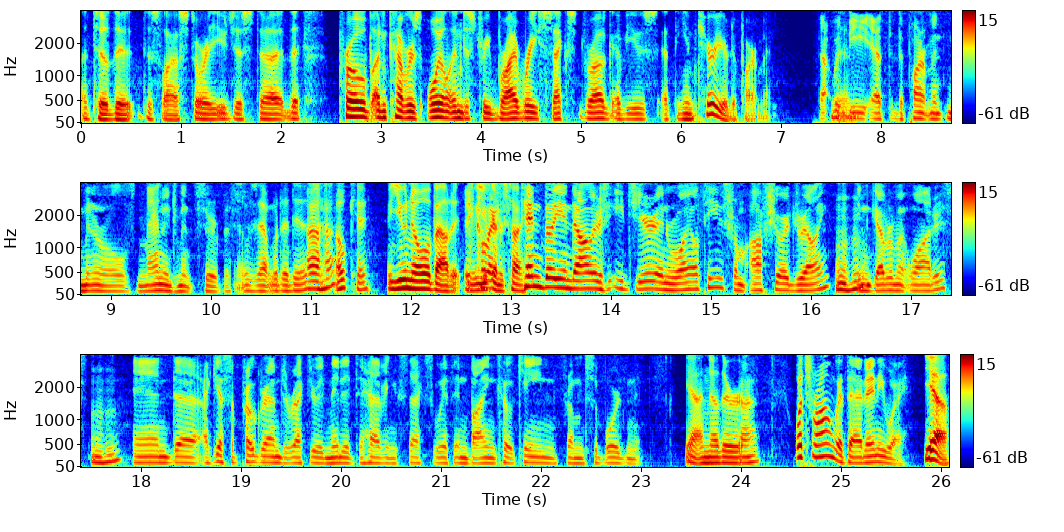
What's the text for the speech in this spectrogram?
uh, to the this last story, you just uh, the probe uncovers oil industry bribery, sex, drug abuse at the Interior Department. That would be at the Department Minerals Management Service. Oh, is that what it is? Uh-huh. Okay, you know about it. It You're collects talk- ten billion dollars each year in royalties from offshore drilling Mhm. in government waters, Mhm. and uh, I guess a program director admitted to having sex with and buying cocaine from subordinates. Yeah, another. Huh? What's wrong with that anyway? Yeah,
